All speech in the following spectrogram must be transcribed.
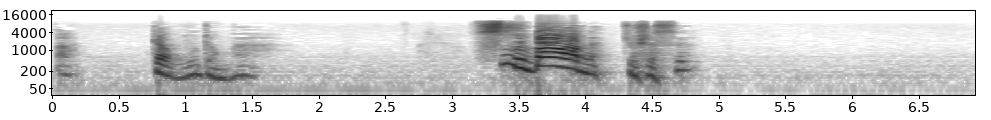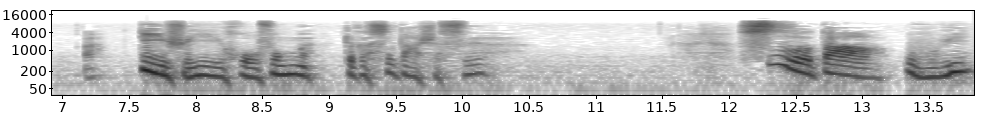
啊，这五种啊。四大呢，就是色啊，地水火风啊，这个四大是色。四大五蕴，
